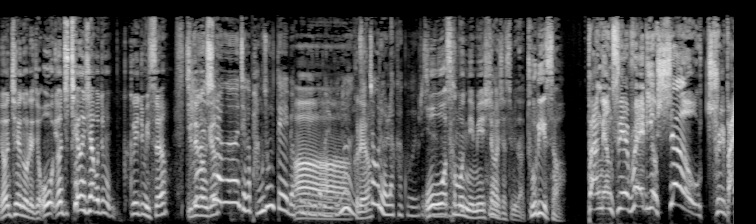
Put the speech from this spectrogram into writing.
연채의 노래죠. 오, 연채 채연 씨하고 좀 그게 좀 있어요? 채연? 씨랑은 제가 방송 때 몇 번 뵌거 아, 말고는 그래요? 사적으로 연락하고 오. 사모님이 시작하셨습니다. 둘이서. 박명수의 라디오 쇼 출발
